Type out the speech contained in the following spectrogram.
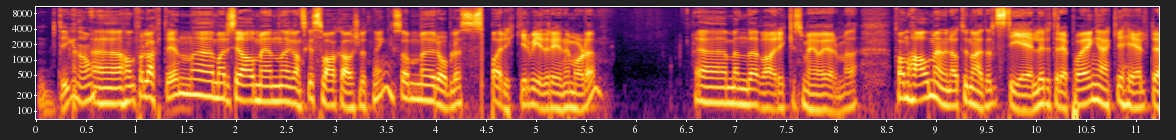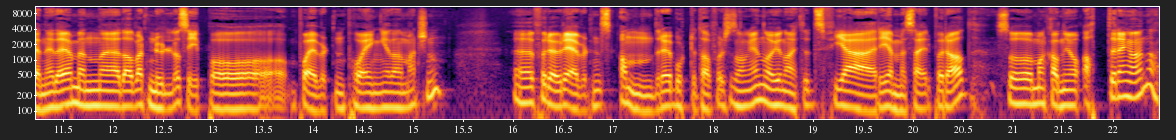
Digg navn. Uh, han får lagt inn eh, Martial med en ganske svak avslutning, som Robles sparker videre inn i målet. Uh, men det var ikke så mye å gjøre med det. Van Hal mener at United stjeler tre poeng. Jeg er ikke helt enig i det, men det hadde vært null å si på, på Everton-poeng i denne matchen. For øvrig Evertons andre bortetap for sesongen og Uniteds fjerde hjemmeseier på rad. Så man kan jo atter en gang da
